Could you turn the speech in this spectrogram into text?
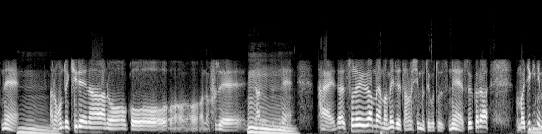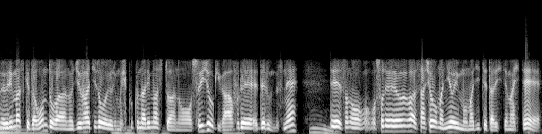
すね、うんあの本当に綺麗なあのこうあの風情になるんですね。はい、だそれがまあまあ目で楽しむということですね、それから、まあ、時期にもよりますけど、温度があの18度よりも低くなりますと、あの水蒸気が溢れ出るんですね。うん。で、そのそれは多少、まあ、匂いも混じってたりしてまして、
